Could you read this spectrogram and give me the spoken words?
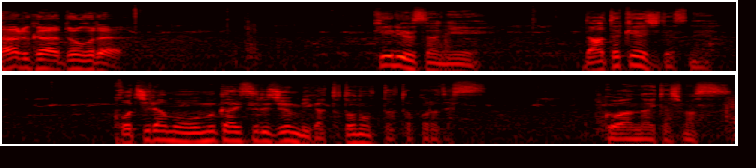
はるかはどこだ？桐生さんに伊達刑事ですね。こちらもお迎えする準備が整ったところです。ご案内いたします。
